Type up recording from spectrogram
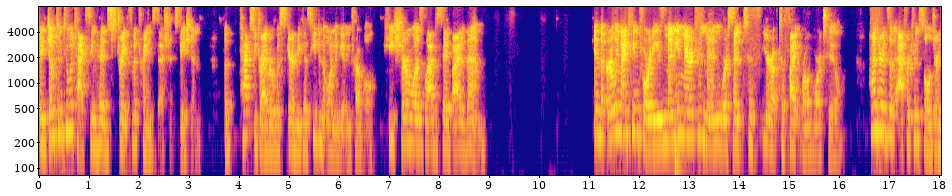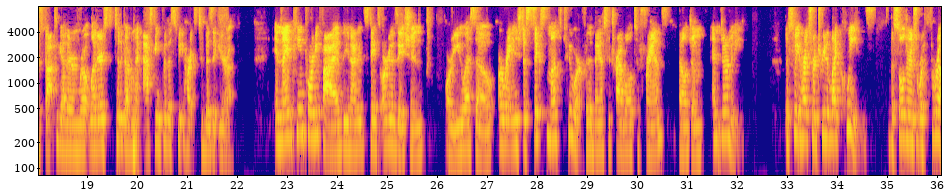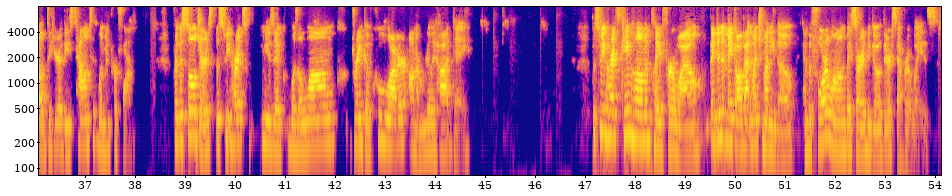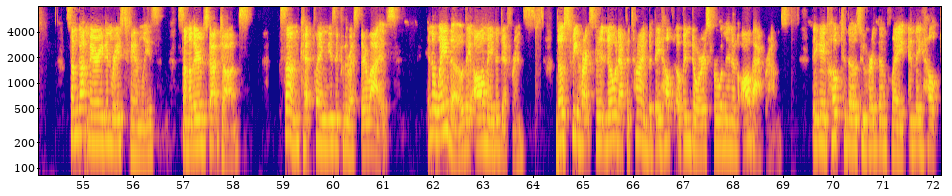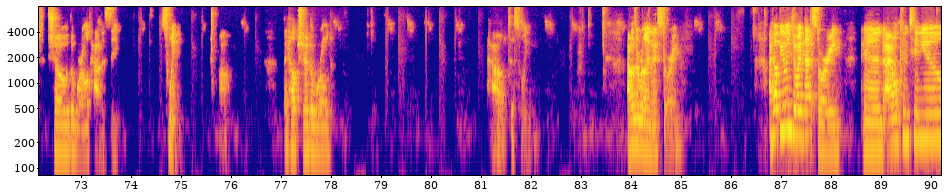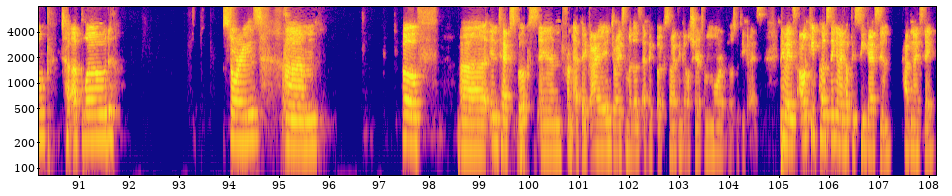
They jumped into a taxi and headed straight for the train station. The taxi driver was scared because he didn't want to get in trouble. He sure was glad to say bye to them. In the early 1940s, many American men were sent to Europe to fight World War II hundreds of African soldiers got together and wrote letters to the government asking for the sweethearts to visit Europe. In 1945, the United States Organization, or USO, arranged a six month tour for the bands to travel to France, Belgium, and Germany. The sweethearts were treated like queens. The soldiers were thrilled to hear these talented women perform. For the soldiers, the sweethearts' music was a long drink of cool water on a really hot day. The sweethearts came home and played for a while. They didn't make all that much money though, and before long they started to go their separate ways. Some got married and raised families, some others got jobs. Some kept playing music for the rest of their lives. In a way, though, they all made a difference. Those sweethearts didn't know it at the time, but they helped open doors for women of all backgrounds. They gave hope to those who heard them play, and they helped show the world how to sing. Swing. Ah. They helped share the world how to swing. That was a really nice story. I hope you enjoyed that story, and I will continue to upload stories, um, both uh, in textbooks and from Epic. I enjoy some of those Epic books, so I think I'll share some more of those with you guys. Anyways, I'll keep posting and I hope to see you guys soon. Have a nice day.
